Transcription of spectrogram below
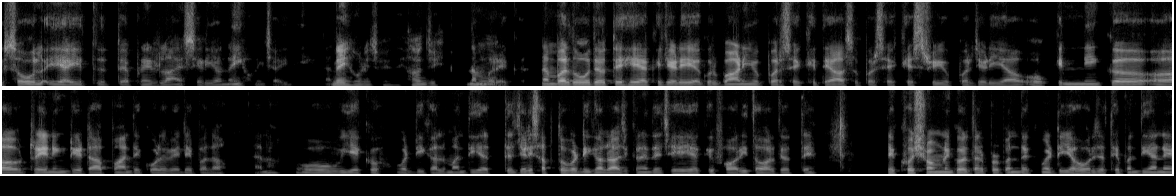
ਸੋਲ ਏਆਈ ਉੱਤੇ ਆਪਣੀ ਰਿਲਾਇੰਸ ਜਿਹੜੀ ਆ ਨਹੀਂ ਹੋਣੀ ਚਾਹੀਦੀ ਨਹੀਂ ਹੋਣੀ ਚਾਹੀਦੀ ਹਾਂਜੀ। ਨੰਬਰ ਹਮ। 1 ਨੰਬਰ 2 ਦੇ ਉੱਤੇ ਇਹ ਆ ਕਿ ਜਿਹੜੀ ਗੁਰਬਾਣੀ ਉੱਪਰ, ਸਿੱਖ ਇਤਿਹਾਸ ਉੱਪਰ, ਸਿੱਖ ਹਿਸਟਰੀ ਉੱਪਰ ਜਿਹੜੀ ਆ ਉਹ ਕਿੰਨੀ ਕੁ ਟ੍ਰੇਨਿੰਗ ਡੇਟਾ ਆਪਾਂ ਦੇ ਕੋਲ ਅਵੇਲੇਬਲ ਆ, ਹੈ ਨਾ? ਉਹ ਵੀ ਇੱਕ ਵੱਡੀ ਗੱਲ ਬਣਦੀ ਹੈ ਤੇ ਜਿਹੜੀ ਸਭ ਤੋਂ ਵੱਡੀ ਗੱਲ ਰਾਜਕਰਨ ਦੇ 'ਚ ਇਹ ਹੈ ਕਿ ਫੌਰੀ ਤੌਰ ਦੇ ਉੱਤੇ ਦੇਖੋ ਸ਼੍ਰੋਮਣੀ ਗੁਰਦੁਆਰਾ ਪ੍ਰਬੰਧਕ ਕਮੇਟੀ ਜਾਂ ਹੋਰ ਜਥੇਬੰਦੀਆਂ ਨੇ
